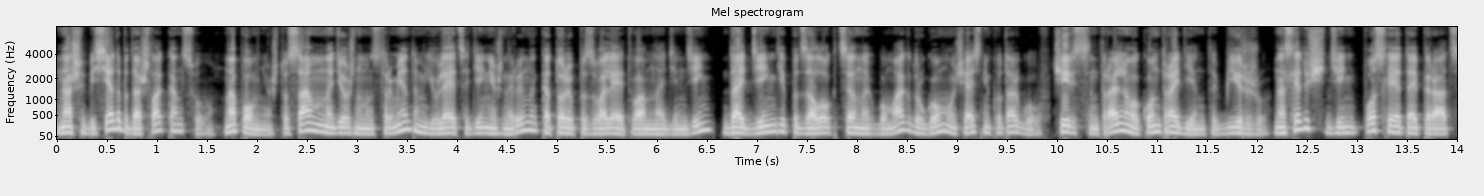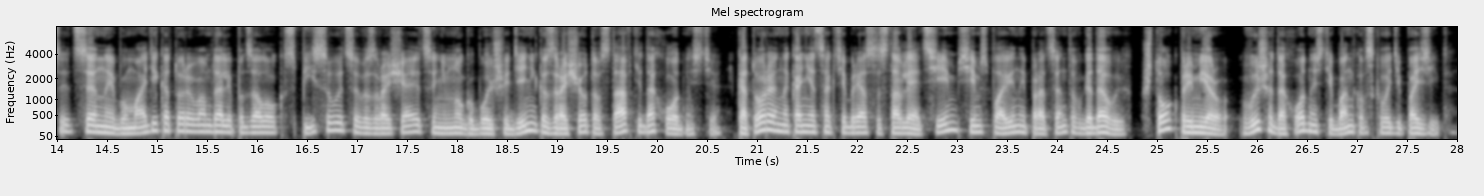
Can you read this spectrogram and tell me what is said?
Наша беседа подошла к концу. Напомню, что самым надежным инструментом является денежный рынок, который позволяет вам на один день дать деньги под залог ценных бумаг другому участнику торгов через центрального контрагента, биржу. На следующий день после этой операции ценные бумаги, которые вам дали под залог, списываются и возвращается немного больше денег из расчетов ставки доходности, которая на конец октября составляет 7-7,5% годовых, что, к примеру, выше доходности банковского депозита.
